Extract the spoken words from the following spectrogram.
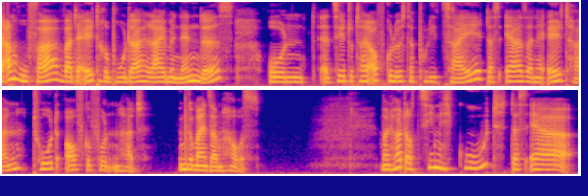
Der Anrufer war der ältere Bruder Lai Menendez und erzählt total aufgelöst der Polizei, dass er seine Eltern tot aufgefunden hat im gemeinsamen Haus. Man hört auch ziemlich gut, dass er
